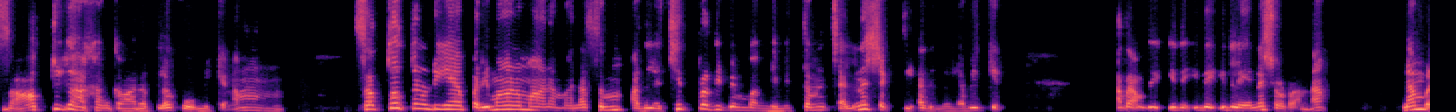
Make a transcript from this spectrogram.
சாத்விக அகங்காரத்துல ஹோமிக்கணும் சத்துவத்தினுடைய பரிமாணமான மனசும் அதுல சித் பிரதிபிம்பம் நிமித்தம் சலன சக்தி அதுல லபிக்கும் அதாவது இது இது இதுல என்ன சொல்றான்னா நம்ம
